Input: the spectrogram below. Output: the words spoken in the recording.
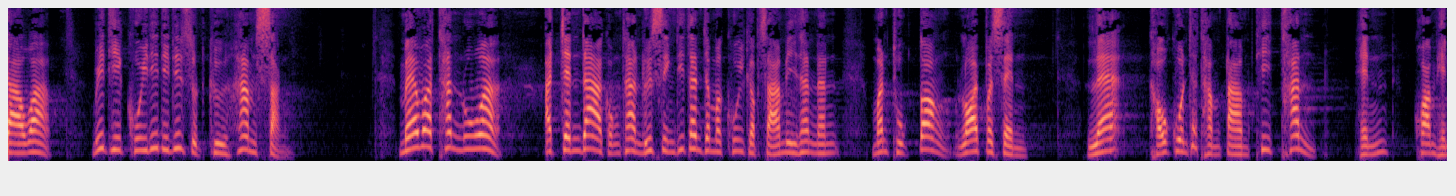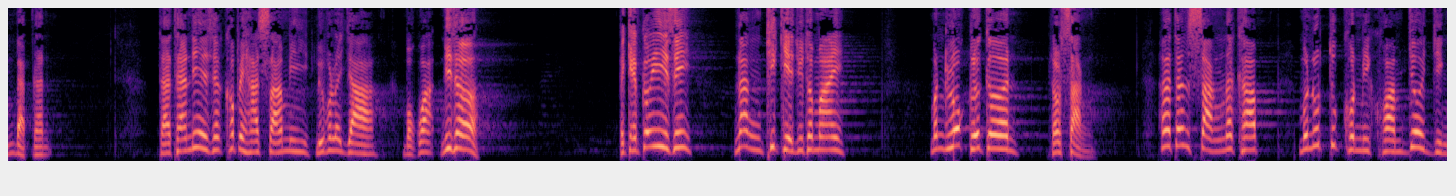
ยาว่า วิธีคุยที่ดีที่สุดคือห้ามสั่ง แม้ว่าท่านรู้ว่าอเจนดาของท่านหรือสิ่งที่ท่านจะมาคุยกับสามีท่านนั้น มันถูกต้องร้อยเปอร์เซนและเขาควรจะทำตามที่ท่านเห็น ความเห็นแบบนั้น แต่แทนที่จะเข้าไปหาสามีหรือภรรยาบอกว่า นี่เธอ ไปเก็บเก้าอี้สิ นั่งขี้เกียจอยู่ทำไม มันลกเหลือเกิน เราสั่ง ถ้าท่านสั่งนะครับ มนุษย์ทุกคนมีความเย่อหยิ่ง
